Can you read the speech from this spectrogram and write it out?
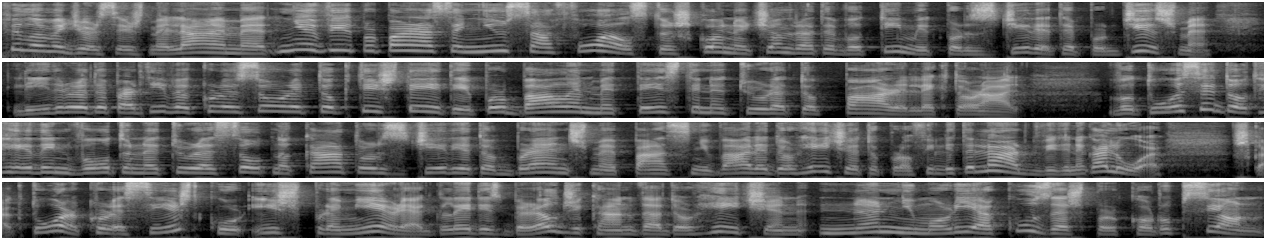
Fillojmë gjerësisht me lajmet. Një vit përpara se New South Wales të shkojë në qendrat e votimit për zgjedhjet e përgjithshme, liderët e partive kryesore të këtij shteti përballen me testin e tyre të parë elektoral. Votuesit do të hedhin votën e tyre sot në katër zgjedhje të brendshme pas një vale dorëheqje të profilit të lartë vitin e kaluar, shkaktuar kryesisht kur ish-premierja Gladys Berejiklian dha dorëheqjen nën një mori akuzash për korrupsion.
